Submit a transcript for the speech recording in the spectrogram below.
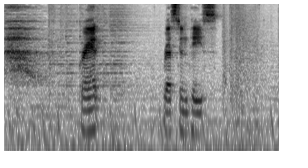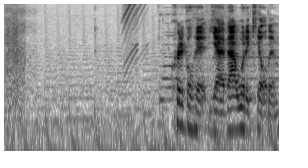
Grant, rest in peace. Critical hit. Yeah, that would have killed him.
